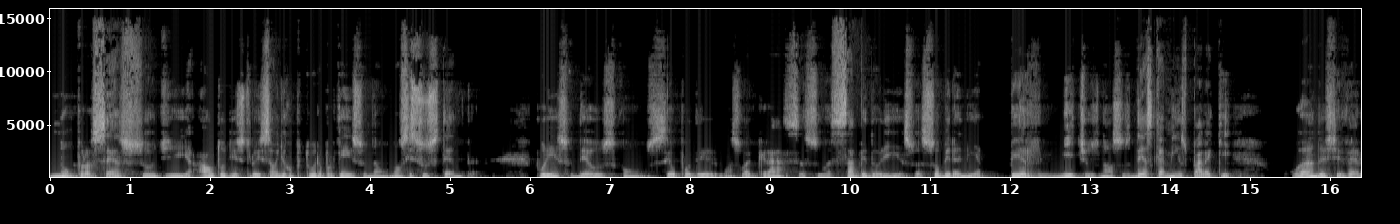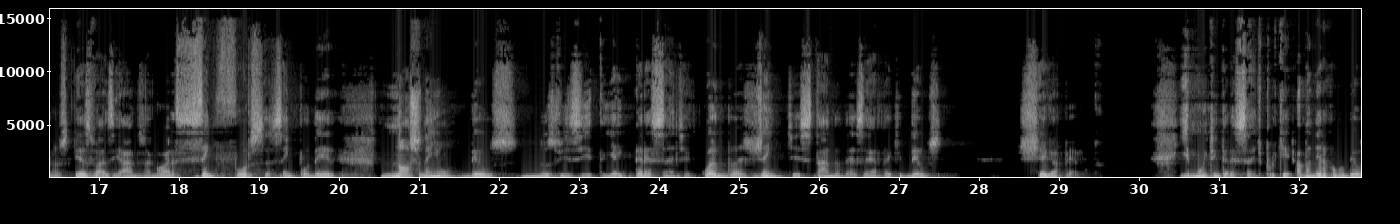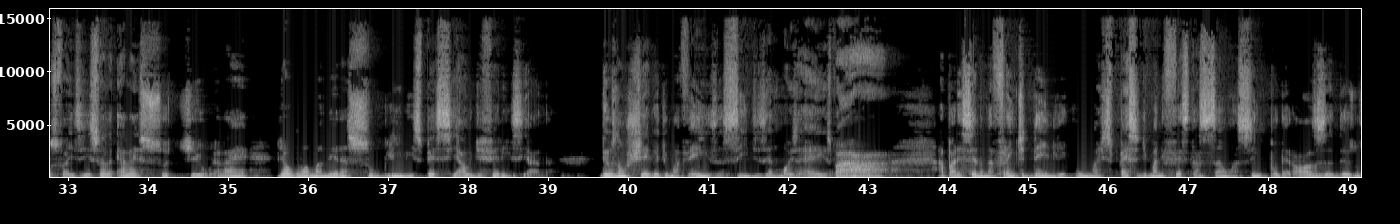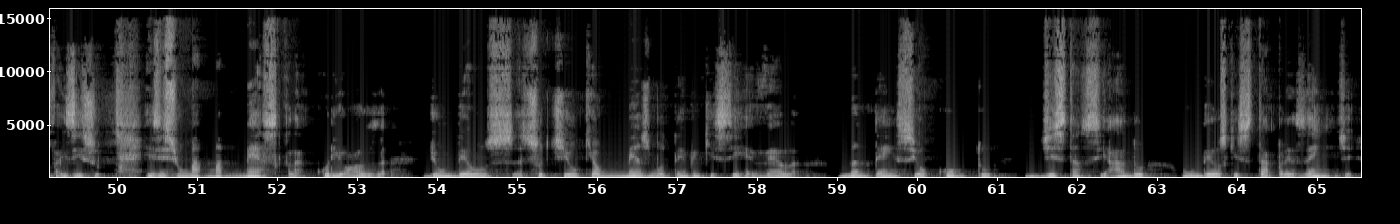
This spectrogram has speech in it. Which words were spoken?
num processo de autodestruição e de ruptura, porque isso não, não se sustenta. Por isso, Deus, com seu poder, com a sua graça, sua sabedoria, sua soberania, permite os nossos descaminhos para que, quando estivermos esvaziados agora, sem força, sem poder nosso nenhum, Deus nos visita. E é interessante, quando a gente está no deserto, é que Deus chega perto. E é muito interessante, porque a maneira como Deus faz isso, ela, ela é sutil, ela é de alguma maneira sublime, especial, diferenciada. Deus não chega de uma vez assim, dizendo, Moisés, pá! aparecendo na frente dele com uma espécie de manifestação assim poderosa. Deus não faz isso. Existe uma, uma mescla curiosa de um Deus sutil que, ao mesmo tempo em que se revela, mantém-se oculto, distanciado, um Deus que está presente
